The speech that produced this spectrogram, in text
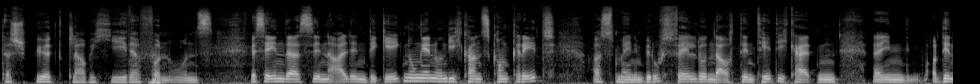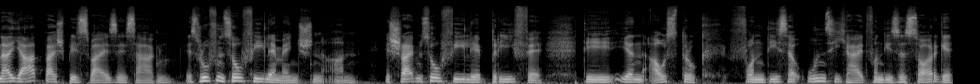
Das spürt, glaube ich, jeder von uns. Wir sehen das in all den Begegnungen und ich kann es konkret aus meinem Berufsfeld und auch den Tätigkeiten äh, im Ordinariat beispielsweise sagen. Es rufen so viele Menschen an. Es schreiben so viele Briefe, die ihren Ausdruck von dieser Unsicherheit, von dieser Sorge,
